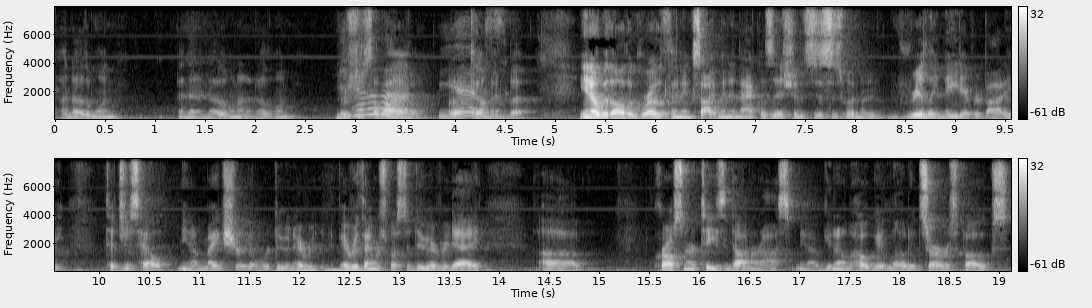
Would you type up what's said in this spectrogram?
another one, and then another one, and another one. There's just a lot of them Yeah, uh, yes. coming, but. You know, with all the growth and excitement and acquisitions, this is when we really need everybody to just help. You know, make sure that we're doing every everything we're supposed to do every day. Uh, crossing our T's and dotting our I's. You know, get on the whole, get loaded service folks,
